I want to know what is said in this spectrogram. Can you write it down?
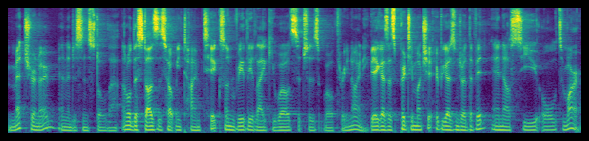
metronome and then just install that. And all this does is help me time ticks on really laggy worlds such as World 390. But yeah guys, that's pretty much it. Hope you guys enjoyed the vid and I'll see you all tomorrow.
